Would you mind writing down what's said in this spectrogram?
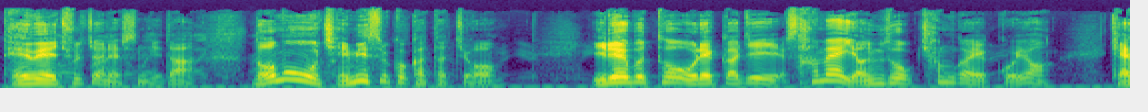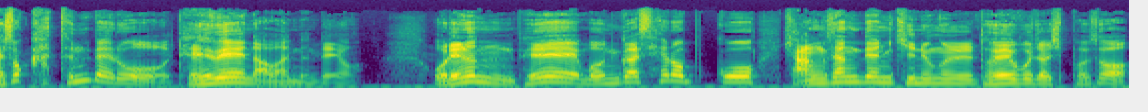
대회에 출전했습니다. 너무 재밌을 것 같았죠. 1회부터 올해까지 3회 연속 참가했고요. 계속 같은 배로 대회에 나왔는데요. 올해는 배에 뭔가 새롭고 향상된 기능을 더해보자 싶어서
